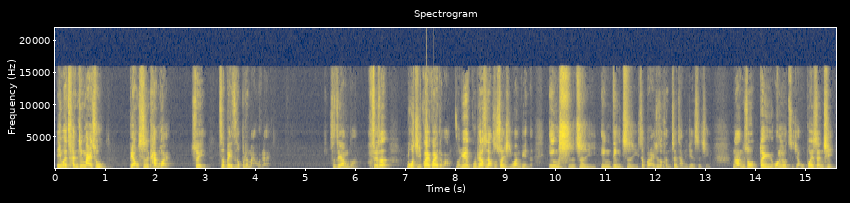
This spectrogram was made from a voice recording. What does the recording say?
因为曾经卖出表示看坏，所以这辈子都不能买回来，是这样子吗？所以说。逻辑怪怪的吧？因为股票市场是瞬息万变的，因时制宜，因地制宜，这本来就是很正常的一件事情。那你说对于网友指教，我不会生气，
